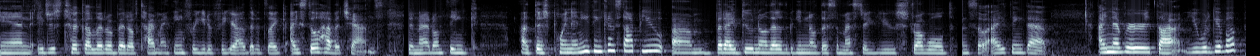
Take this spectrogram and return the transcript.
And it just took a little bit of time, I think, for you to figure out that it's like, I still have a chance. And I don't think at this point anything can stop you. Um, but I do know that at the beginning of the semester you struggled. And so I think that I never thought you would give up.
